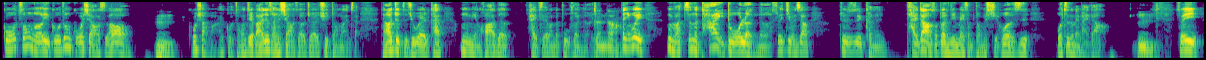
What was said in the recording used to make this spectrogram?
国中而已，国中国小的时候，嗯国小嘛还是国中，反正就是很小的时候就会去动漫展，然后就只去为了看木棉花的海贼王的部分而已。真的啊但因为木棉花真的太多人了，所以基本上就是可能排到的时候都已经没什么东西，或者是我真的没排到，嗯所以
